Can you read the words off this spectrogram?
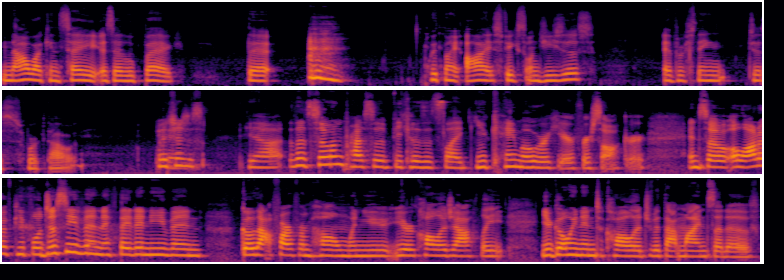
now I can say as I look back that with my eyes fixed on Jesus, everything just worked out. Which is yeah, that's so impressive because it's like you came over here for soccer and so a lot of people, just even if they didn't even go that far from home, when you you're a college athlete, you're going into college with that mindset of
